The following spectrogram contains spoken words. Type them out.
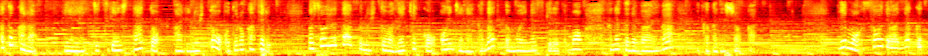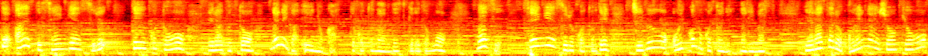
後から、えー、実現した後周りの人を驚かせる、まあ、そういうタイプの人はね結構多いんじゃないかなと思いますけれどもあなたの場合はいかがでしょうか？でもそうではなくてあえて宣言するっていうことを選ぶと何がいいのかってことなんですけれどもまず宣言することで自分を追い込むことになります。やらざるを得ない状況を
